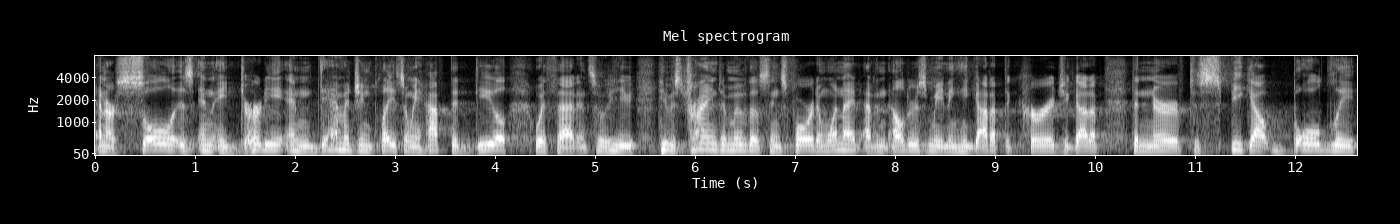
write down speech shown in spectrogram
and our soul is in a dirty and damaging place, and we have to deal with that. And so he, he was trying to move those things forward. And one night at an elders' meeting, he got up the courage, he got up the nerve to speak out boldly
